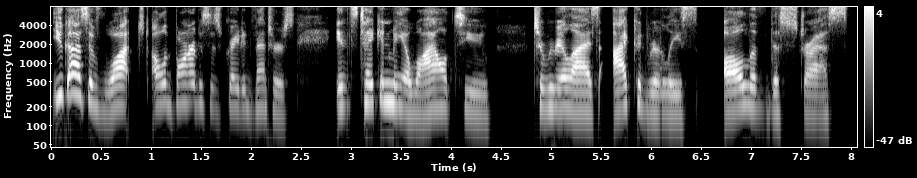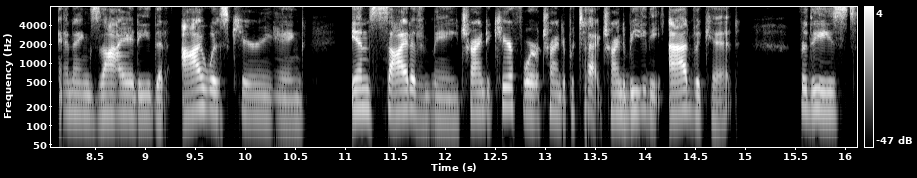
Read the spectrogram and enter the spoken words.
You guys have watched all of Barnabas's great adventures. It's taken me a while to to realize I could release all of the stress and anxiety that I was carrying inside of me, trying to care for, trying to protect, trying to be the advocate for these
